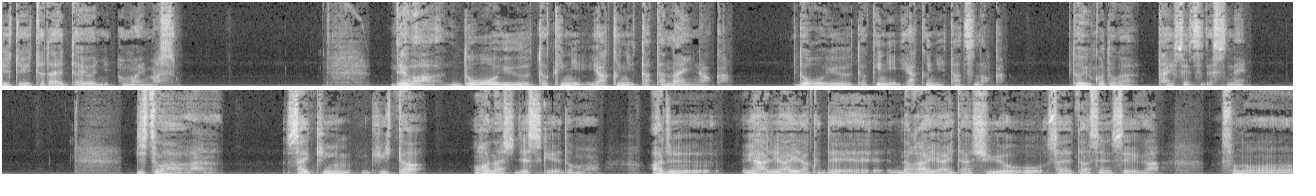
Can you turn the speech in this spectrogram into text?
えていただいたように思います。では、どういう時に役に立たないのか、どういう時に役に立つのか、ということが大切ですね。実は、最近聞いたお話ですけれども、ある、やはり愛楽で長い間修行をされた先生が、その、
